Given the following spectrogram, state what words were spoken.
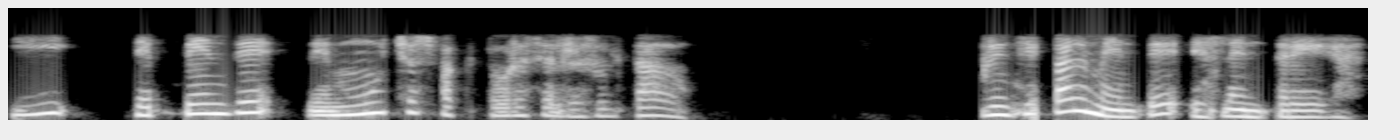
y depende de muchos factores el resultado. Principalmente es la entrega,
